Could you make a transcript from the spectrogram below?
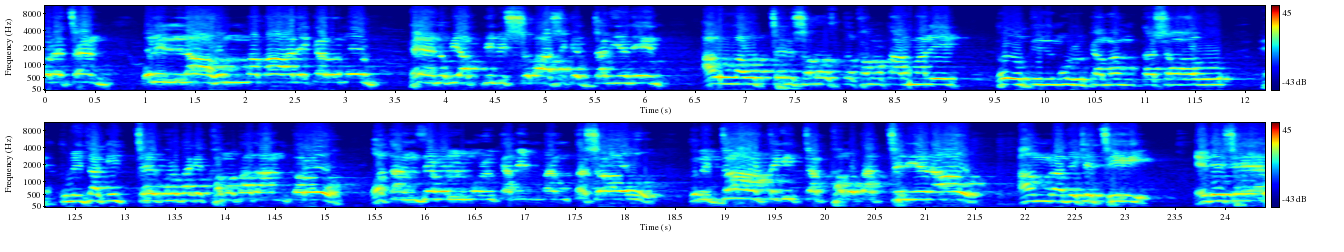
বলেছেন হে নবী, আপনি বিশ্ববাসীকে জানিয়ে দিন, আল্লাহ হচ্ছেন সমস্ত ক্ষমতার মালিক। তাশাউ। তুমি যাকে ইচ্ছে করো তাকে ক্ষমতা দান করো। তুমি যার থেকে ইচ্ছা ক্ষমতা ছিনিয়ে নাও। আমরা দেখেছি এদেশের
